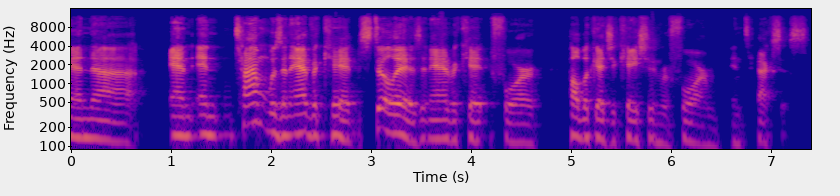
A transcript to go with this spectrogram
and uh, and and Tom was an advocate, still is an advocate for public education reform in Texas.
